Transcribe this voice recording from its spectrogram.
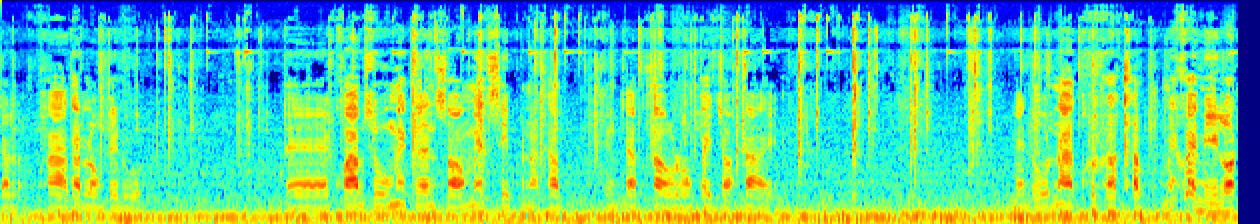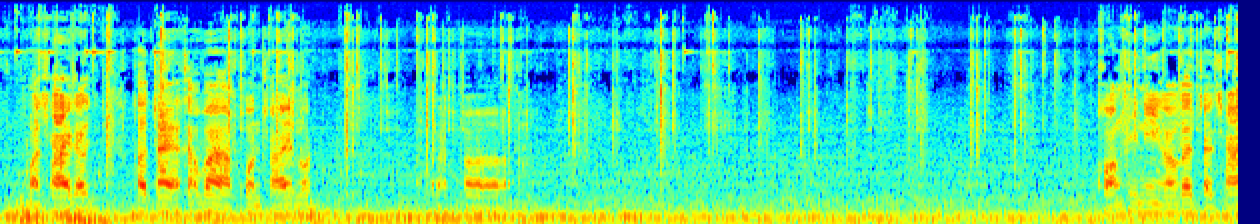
จะพาท่านลงไปดู แต่ความสูงไม่เกิน2เมตรสิบนะครับจึงจะเข้าลงไปจอดได้แต่ดูน่ากลัวครับ ไม่ค่อยมีรถมาใช้ก็เข้าใจครับว่าคนใช้รถเอ่อ ของที่นี่เขาก็จะใช้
